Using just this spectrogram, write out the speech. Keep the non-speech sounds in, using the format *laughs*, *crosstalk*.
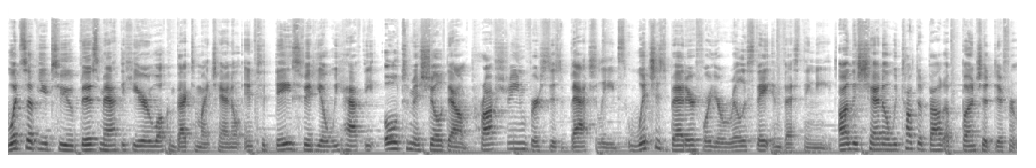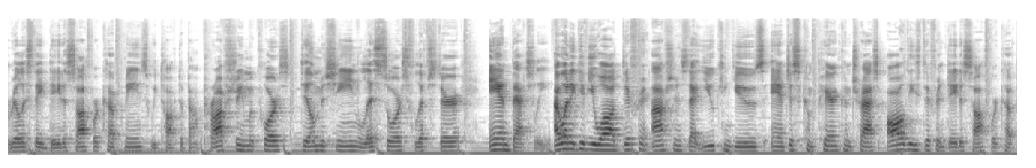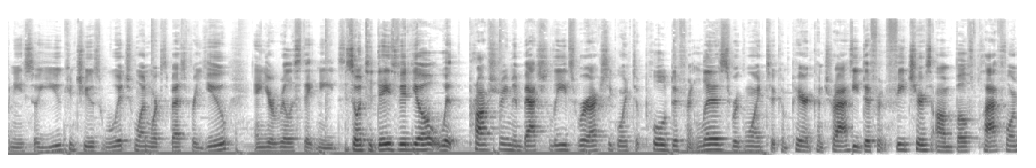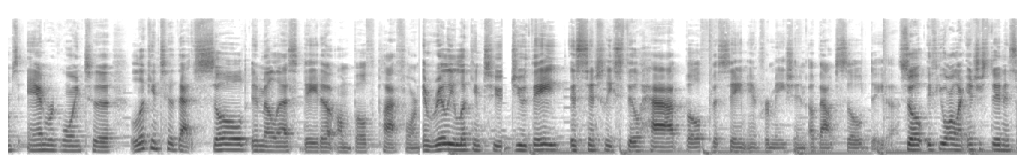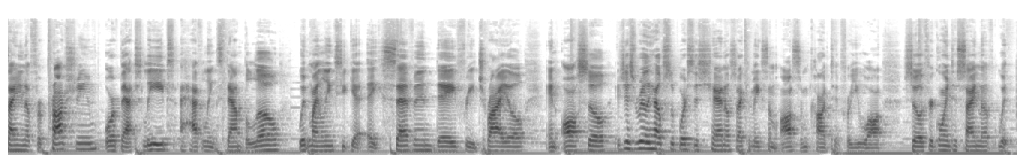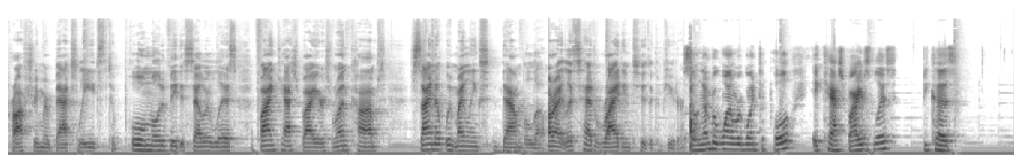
What's up YouTube, BizMatthew here, welcome back to my channel. In today's video, we have the ultimate showdown, PropStream versus Batch Leads. Which is better for your real estate investing needs? On this channel, we talked about a bunch of different real estate data software companies. We talked about PropStream, of course, Deal Machine, ListSource, Flipster, and Batchly. I want to give you all different options that you can use and just compare and contrast all these different data software companies so you can choose which one works best for you and your real estate needs. So in today's video with PropStream and batch leads, we're actually going to pull different lists. We're going to compare and contrast the different features on both platforms and we're going to look into that sold MLS data on both platforms and really look into do they essentially still have both the same information about sold data. So if you all are interested in signing up for PropStream or Batch Leads, I have links down below. With my links, you get a seven day free trial. And also, it just really helps support this channel so I can make some awesome content for you all. So if you're going to sign up with PropStream or Batch Leads to pull motivated seller lists, find cash buyers, run comps, sign up with my links down below. All right, let's head right into the computer. So number one, we're going to pull a cash buyers list because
